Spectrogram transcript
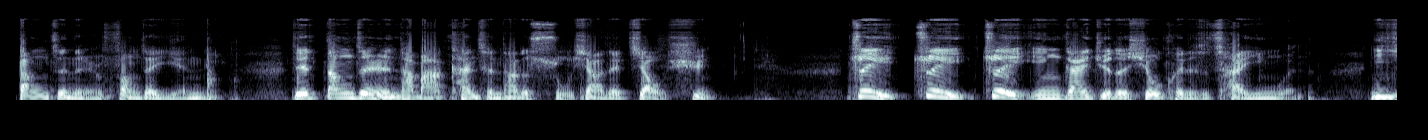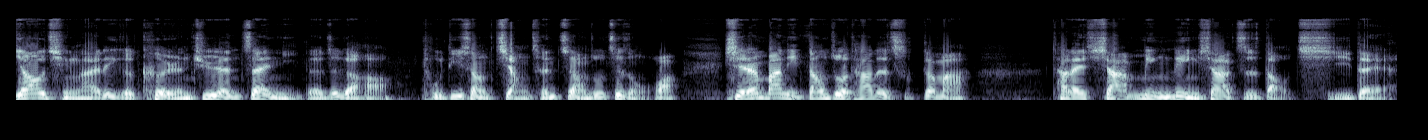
当政的人放在眼里。这些当政人，他把他看成他的属下在教训。最最最应该觉得羞愧的是蔡英文，你邀请来的一个客人，居然在你的这个哈。土地上讲成讲出这种话，显然把你当做他的干嘛？他来下命令、下指导棋的，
